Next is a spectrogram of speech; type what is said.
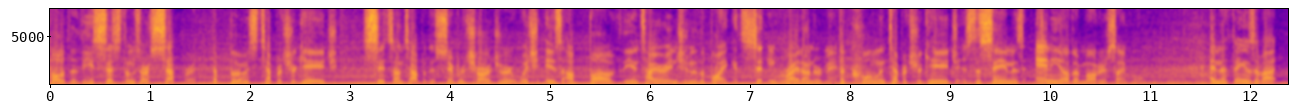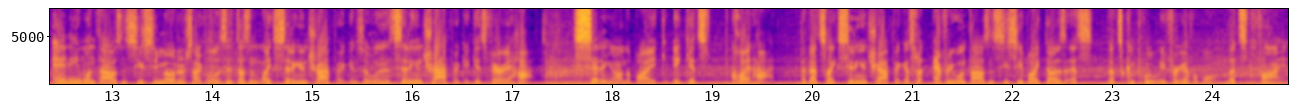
Both of these systems are separate. The boost temperature gauge sits on top of the supercharger, which is above the entire engine of the bike. It's sitting right under me. The coolant temperature gauge is the same as any other motorcycle. And the thing is about any 1000cc motorcycle is it doesn't like sitting in traffic. And so when it's sitting in traffic, it gets very hot. Sitting on the bike, it gets quite hot. But that's like sitting in traffic. That's what every 1000cc bike does. That's that's completely forgivable. That's fine.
